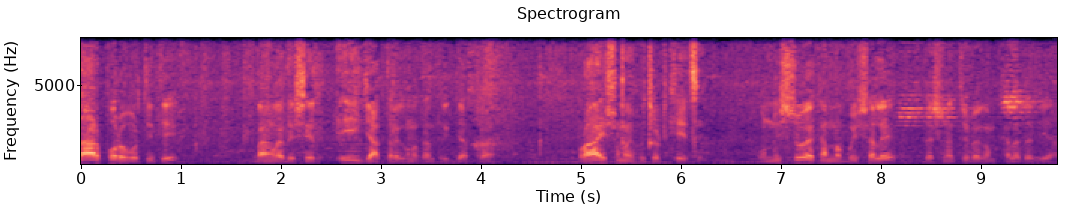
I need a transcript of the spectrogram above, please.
তার পরবর্তীতে বাংলাদেশের এই যাত্রা, গণতান্ত্রিক যাত্রা প্রায় সময় হুচট খেয়েছে। উনিশশো একানব্বই সালে দেশনেত্রী বেগম খালেদা জিয়া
